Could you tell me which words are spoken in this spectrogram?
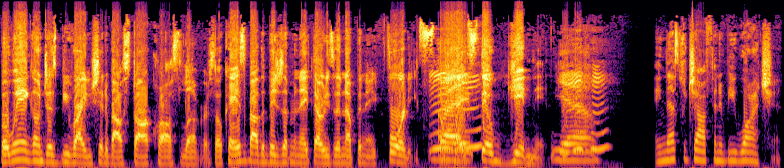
but we ain't gonna just be writing shit about star-crossed lovers, okay? It's about the bitches up in their 30s and up in their 40s, okay? Right. Still getting it. Yeah. And that's what y'all finna be watching.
